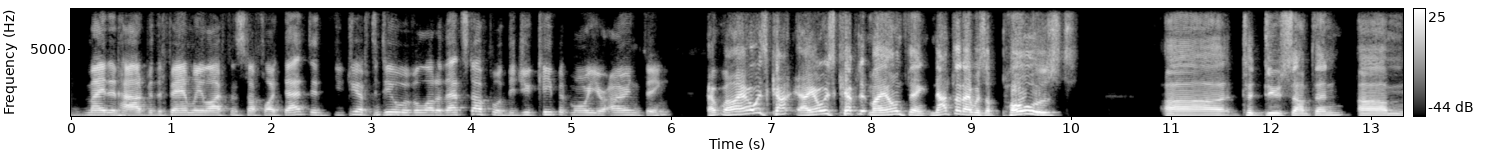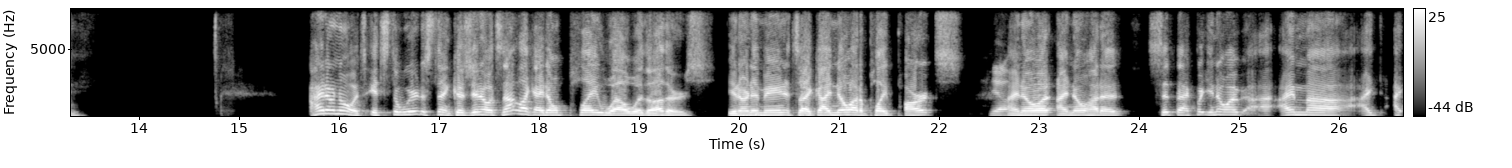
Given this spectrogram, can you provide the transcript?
made it hard with the family life and stuff like that. Did, did you have to deal with a lot of that stuff, or did you keep it more your own thing? Uh, Well, I always I always kept it my own thing. Not that I was opposed uh, to do something. Um, I don't know. It's it's the weirdest thing because you know it's not like I don't play well with others. You know what I mean? It's like I know how to play parts. Yeah, I know what I know how to sit back. But you know, I, I, I'm uh, I I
